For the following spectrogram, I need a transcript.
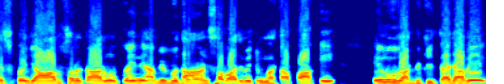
ਇਸ ਪੰਜਾਬ ਸਰਕਾਰ ਨੂੰ ਕਹਿੰਦੇ ਆ ਵੀ ਵਿਧਾਨ ਸਭਾ ਦੇ ਵਿੱਚ ਮਤਾ ਪਾ ਕੇ ਇਹਨੂੰ ਰੱਦ ਕੀਤਾ ਜਾਵੇ।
